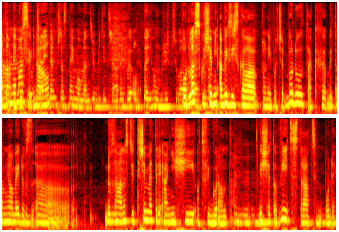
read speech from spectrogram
a tam nemáš signál. ten přesný moment, že by ti třeba řekli, od teď ho můžeš přivolat. Podle zkušení, abych získala plný počet bodů, tak by to mělo být do, vz, uh, do vzdálenosti 3 metry a nižší od figuranta. Mm-hmm. Když je to víc, ztrácím body.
